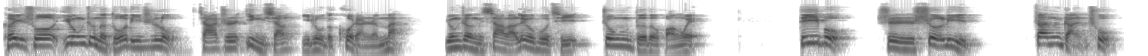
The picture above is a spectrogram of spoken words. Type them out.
可以说，雍正的夺嫡之路，加之胤祥一路的扩展人脉，雍正下了六步棋，终得的皇位。第一步是设立瞻感处，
